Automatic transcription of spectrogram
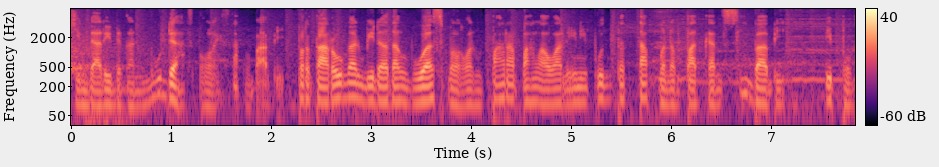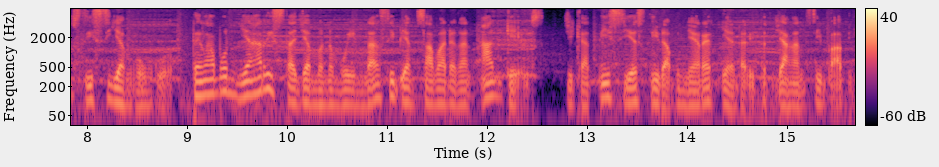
dihindari dengan mudah oleh sang babi. Pertarungan binatang buas melawan para pahlawan ini pun tetap menempatkan si babi di posisi yang unggul. Telamon nyaris saja menemui nasib yang sama dengan Ankeus jika Theseus tidak menyeretnya dari terjangan si babi.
